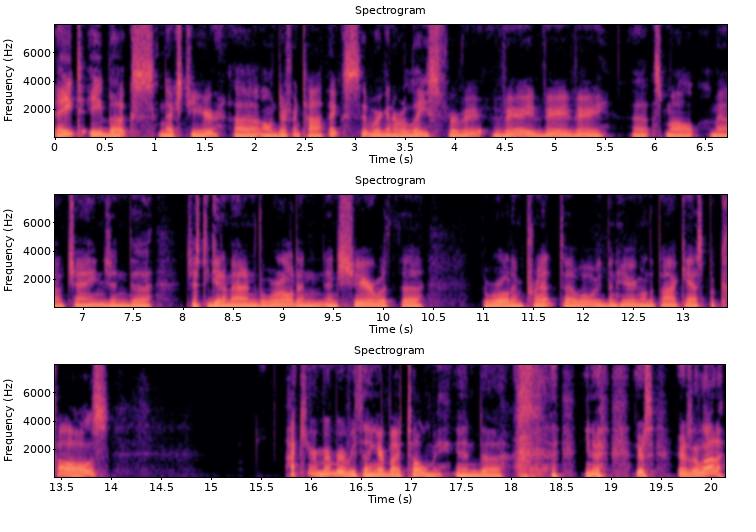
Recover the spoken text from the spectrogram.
eight ebooks next year uh, on different topics that we're going to release for very, very, very, very uh, small amount of change, and uh, just to get them out into the world and, and share with the the world in print what we've been hearing on the podcast because – I can't remember everything everybody told me, and uh, you know, there's there's a lot of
